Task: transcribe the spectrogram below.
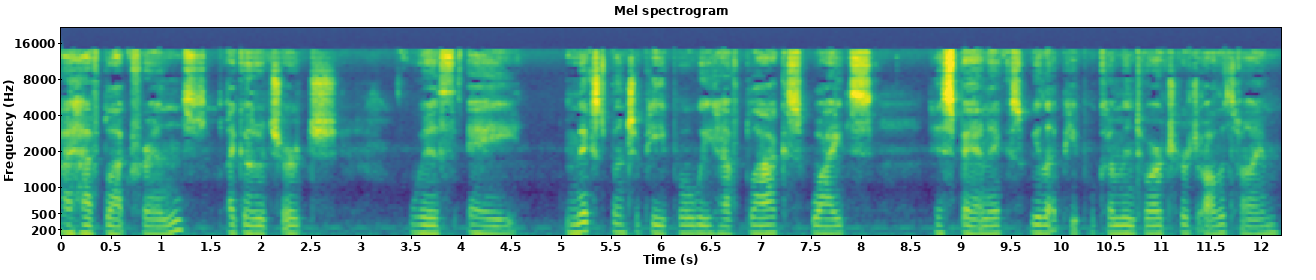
I have black friends. I go to church with a mixed bunch of people. We have blacks, whites, Hispanics. We let people come into our church all the time.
